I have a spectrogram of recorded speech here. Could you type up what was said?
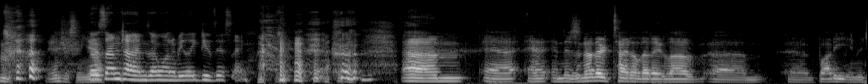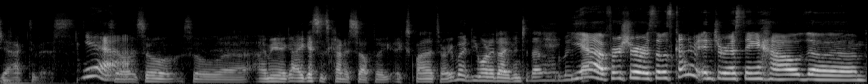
Hmm. Interesting. Yeah. so sometimes I want to be like, do this thing. um, uh, and, and, there's another title that I love. Um, uh, body image activists. Yeah. So so so uh, I mean I guess it's kind of self-explanatory, but do you want to dive into that a little bit? Yeah, for sure. So it's kind of interesting how the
